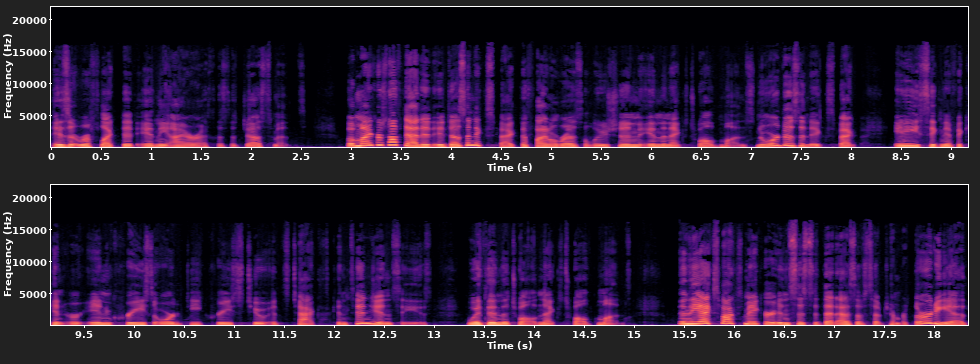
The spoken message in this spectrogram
isn't reflected in the IRS's adjustments. But Microsoft added it doesn't expect a final resolution in the next 12 months, nor does it expect any significant or increase or decrease to its tax contingencies within the 12, next 12 months. And the Xbox maker insisted that as of September 30th,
